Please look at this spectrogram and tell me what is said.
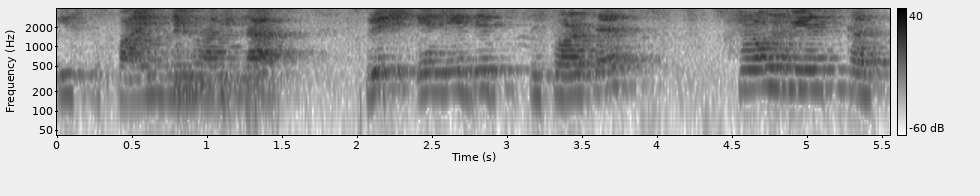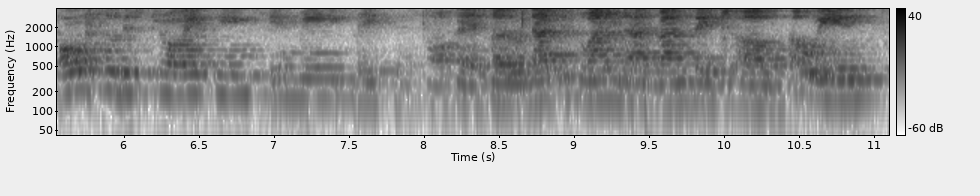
is to find new habitats, rich in needed resources. Strong winds can also destroy things in many places. Okay, so that is one of the advantage of a wind.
